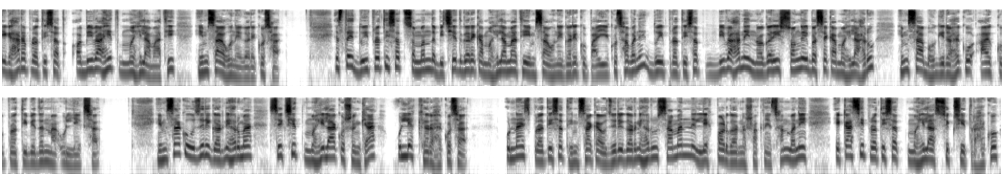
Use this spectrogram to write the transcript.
एघार प्रतिशत अविवाहित महिलामाथि हिंसा हुने गरेको छ। यस्तै दुई प्रतिशत सम्बन्ध विच्छेद गरेका महिलामाथि हिंसा हुने गरेको पाइएको छ भने दुई प्रतिशत विवाह नै नगरी सँगै बसेका महिलाहरू हिंसा भोगिरहेको आयोगको प्रतिवेदनमा उल्लेख छ। हिंसाको उजुरी गर्नेहरूमा शिक्षित महिलाको संख्या उल्लेख्य रहेको छ। उन्नाइस प्रतिशत हिंसाका उजुरी गर्नेहरू सामान्य लेखपढ गर्न सक्ने छन् भने एकासी प्रतिशत महिला शिक्षित रहेको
